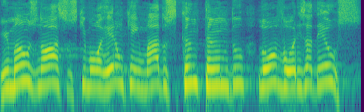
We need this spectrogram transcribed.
irmãos nossos que morreram queimados cantando louvores a Deus.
